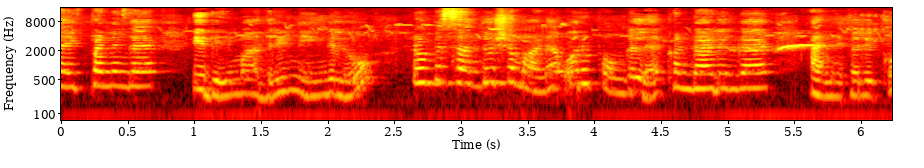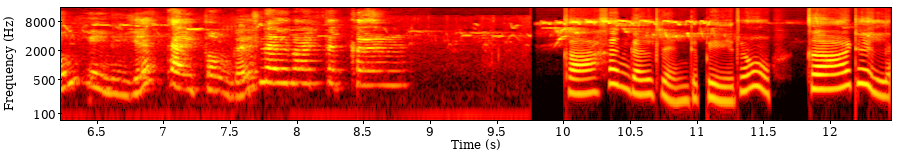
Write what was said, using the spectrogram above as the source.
லைக் பண்ணுங்க. இதே மாதிரி நீங்களும் ரொம்ப சந்தோஷமான ஒரு பொங்கலை கொண்டாடுங்க. அனைவருக்கும் இனிய தைப்பொங்கல் நல்வாழ்த்துக்கள். காகங்கள் ரெண்டு பேரும் காடுல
